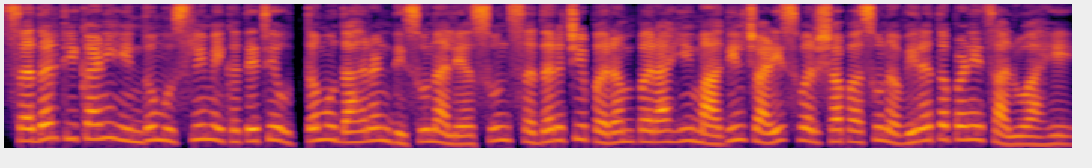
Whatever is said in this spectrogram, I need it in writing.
सदर ठिकाणी हिंदू मुस्लिम एकतेचे उत्तम उदाहरण दिसून आले असून सदरची परंपरा ही मागील चाळीस वर्षापासून अविरतपणे चालू आहे.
